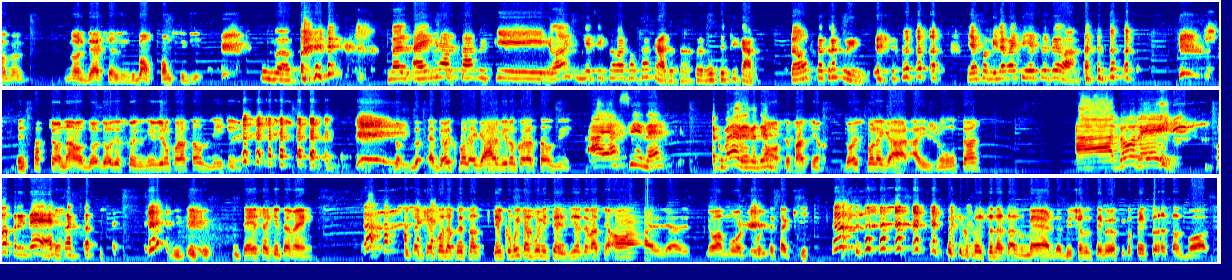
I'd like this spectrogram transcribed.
Nordeste é lindo. Bom, vamos seguir. Vamos. Mas é engraçado que lá em Recife não vai faltar casa, tá? Para você ficar. Então, fica tranquilo. Minha família vai te receber lá. Sensacional. Dois coisinhas viram um coraçãozinho. é dois polegares viram um coraçãozinho. Ah, é assim, né? Como é, meu Deus? Ó, você faz assim, ó. Dois polegares, aí junta. Ah, adorei! Vou aprender essa agora. E, e, e tem esse aqui também. Isso aqui é quando a pessoa vem com muita bonitezinha, você vai assim, olha, meu amor, você tá aqui. Eu fico pensando nessas merdas, bicho. Eu não sei, mas eu fico pensando nessas bostas.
